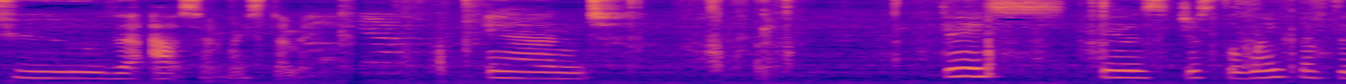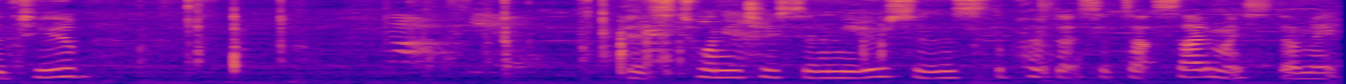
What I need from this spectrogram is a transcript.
to the outside of my stomach. And this is just the length of the tube. It's 22 centimeters, so this is the part that sits outside of my stomach,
